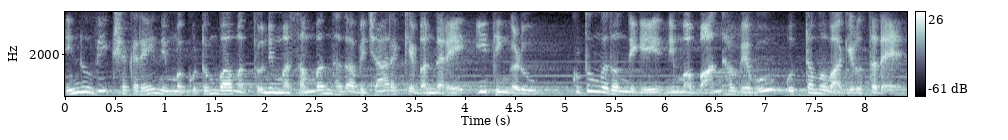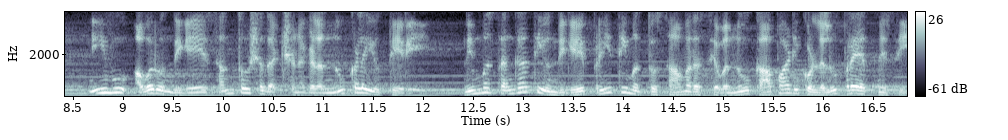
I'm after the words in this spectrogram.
ಇನ್ನು ವೀಕ್ಷಕರೇ, ನಿಮ್ಮ ಕುಟುಂಬ ಮತ್ತು ನಿಮ್ಮ ಸಂಬಂಧದ ವಿಚಾರಕ್ಕೆ ಬಂದರೆ ಈ ತಿಂಗಳು ಕುಟುಂಬದೊಂದಿಗೆ ನಿಮ್ಮ ಬಾಂಧವ್ಯವು ಉತ್ತಮವಾಗಿರುತ್ತದೆ. ನೀವು ಅವರೊಂದಿಗೆ ಸಂತೋಷದ ಕ್ಷಣಗಳನ್ನು ಕಳೆಯುತ್ತೀರಿ. ನಿಮ್ಮ ಸಂಗಾತಿಯೊಂದಿಗೆ ಪ್ರೀತಿ ಮತ್ತು ಸಾಮರಸ್ಯವನ್ನು ಕಾಪಾಡಿಕೊಳ್ಳಲು ಪ್ರಯತ್ನಿಸಿ.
